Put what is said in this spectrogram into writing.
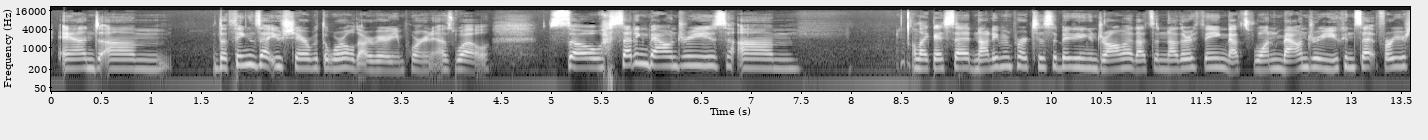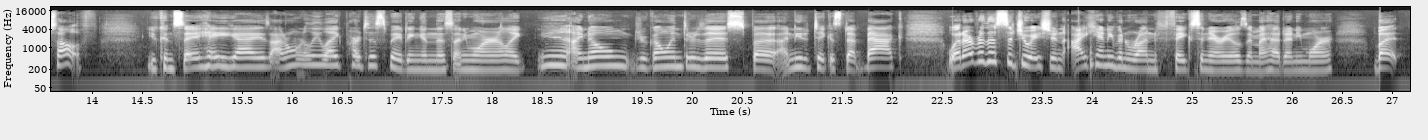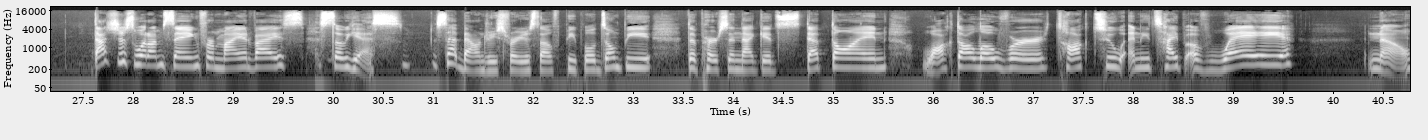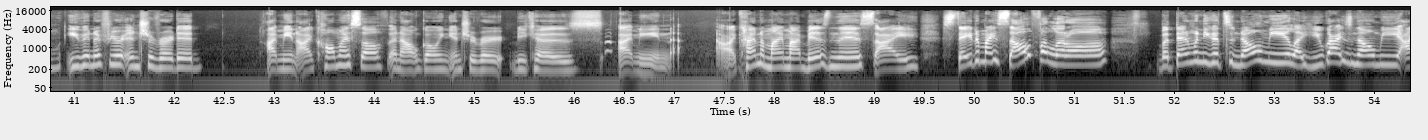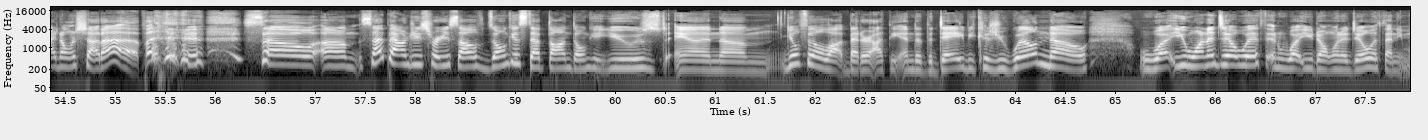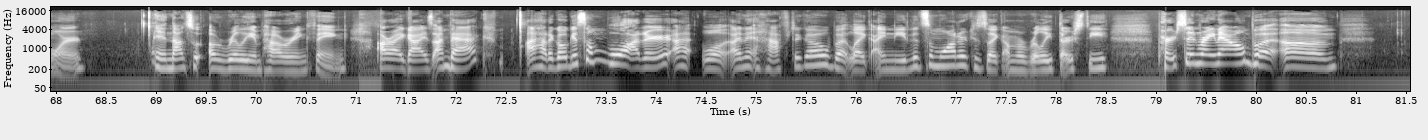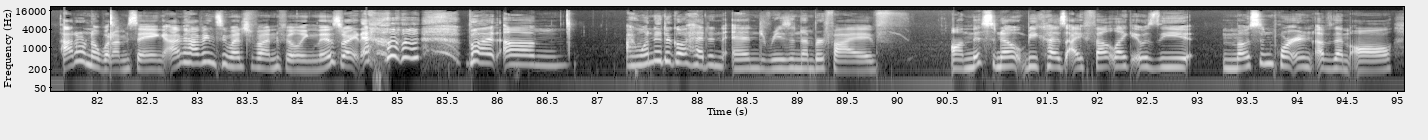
and um, the things that you share with the world are very important as well. So, setting boundaries. Um, like I said, not even participating in drama, that's another thing. That's one boundary you can set for yourself. You can say, hey guys, I don't really like participating in this anymore. Like, yeah, I know you're going through this, but I need to take a step back. Whatever the situation, I can't even run fake scenarios in my head anymore. But that's just what I'm saying for my advice. So, yes, set boundaries for yourself, people. Don't be the person that gets stepped on, walked all over, talked to any type of way. No, even if you're introverted, I mean, I call myself an outgoing introvert because, I mean, I kind of mind my business. I stay to myself a little. But then when you get to know me, like you guys know me, I don't shut up. so um, set boundaries for yourself. Don't get stepped on. Don't get used. And um, you'll feel a lot better at the end of the day because you will know what you want to deal with and what you don't want to deal with anymore. And that's a really empowering thing. All right, guys, I'm back. I had to go get some water. I, well, I didn't have to go, but like I needed some water because like I'm a really thirsty person right now. But um, I don't know what I'm saying. I'm having too much fun filming this right now. but um I wanted to go ahead and end reason number 5 on this note because I felt like it was the most important of them all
